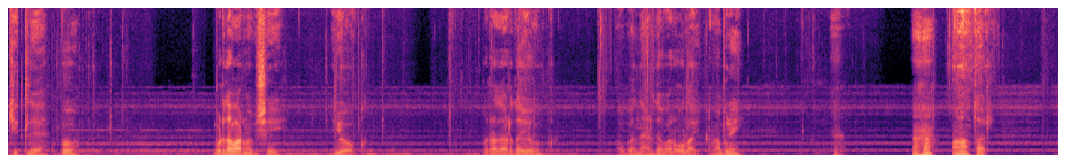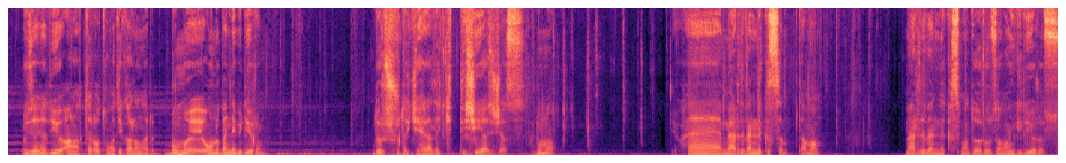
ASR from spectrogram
Kitli bu. Burada var mı bir şey? Yok. Buralarda yok. Baba nerede var olay? Aha bu ne? Aha anahtar. Güzel ne diyor? Anahtar otomatik alınır. Bu mu? Onu ben de biliyorum. Dur şuradaki herhalde kilitli şeyi açacağız. Bu mu? Yok. He merdivenli kısım. Tamam. Merdivenli kısma doğru o zaman gidiyoruz.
